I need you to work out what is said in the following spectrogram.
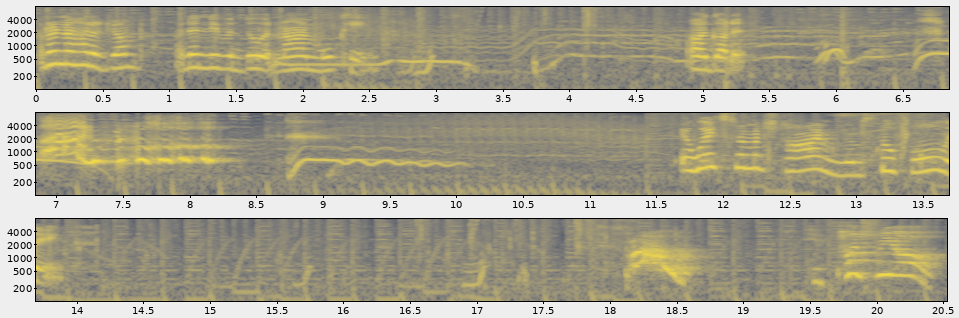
I don't know how to jump. I didn't even do it. Now I'm walking. Oh, I got it. waste so much time. I'm still falling. He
